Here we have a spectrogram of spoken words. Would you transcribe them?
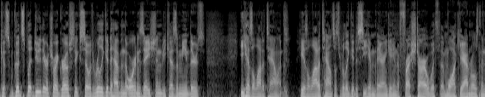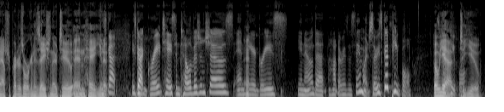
get some good split duty there with Troy Grosenick. So it's really good to have him in the organization because I mean, there's he has a lot of talent. He has a lot of talent, so it's really good to see him there and getting a fresh start with the Milwaukee Admirals and the Nashville Predators organization there too. And hey, you know, He's got he's got great taste in television shows, and he agrees, you know, that hot dog is a sandwich. So he's good people. oh good yeah, people. to you.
